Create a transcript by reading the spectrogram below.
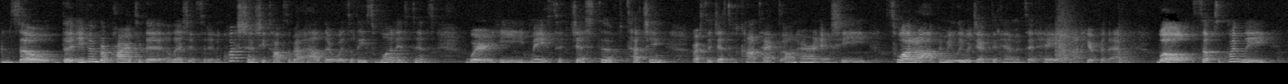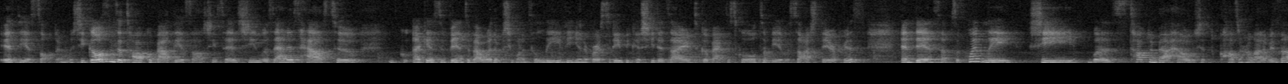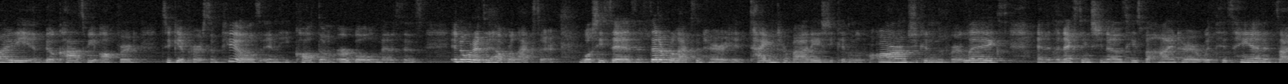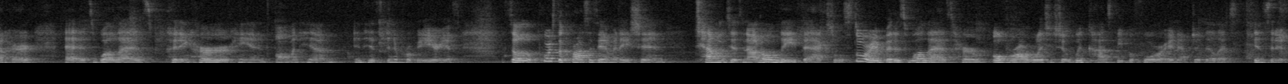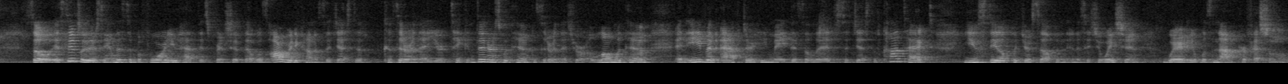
And so, the even prior to the alleged incident in question, she talks about how there was at least one instance where he made suggestive touching or suggestive contact on her and she swatted off, immediately rejected him and said, hey, I'm not here for that. Well, subsequently is the assault. And when she goes into talk about the assault, she says she was at his house to I guess, vent about whether she wanted to leave the university because she desired to go back to school to be a massage therapist. And then subsequently, she was talking about how it was just causing her a lot of anxiety, and Bill Cosby offered to give her some pills, and he called them herbal medicines in order to help relax her. Well, she says instead of relaxing her, it tightened her body. She couldn't move her arms, she couldn't move her legs. And then the next thing she knows, he's behind her with his hand inside her as well as putting her hand on him in his inappropriate areas. So of course the cross-examination challenges not only the actual story, but as well as her overall relationship with Cosby before and after the alleged incident. So essentially they're saying, listen, before you had this friendship that was already kind of suggestive, considering that you're taking dinners with him, considering that you're alone with him, and even after he made this alleged suggestive contact, you still put yourself in, in a situation where it was not professional.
